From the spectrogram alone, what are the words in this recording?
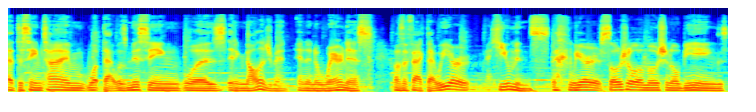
at the same time, what that was missing was an acknowledgement and an awareness of the fact that we are humans. we are social, emotional beings,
